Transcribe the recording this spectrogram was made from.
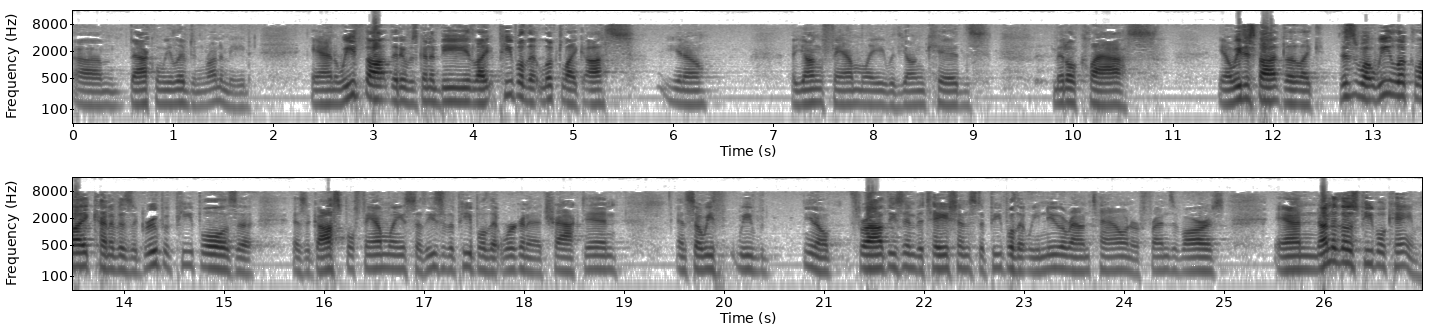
um, back when we lived in Runnymede. And we thought that it was going to be like people that looked like us, you know, a young family with young kids, middle class. You know, we just thought that like this is what we look like kind of as a group of people, as a as a gospel family. So these are the people that we're going to attract in. And so we we you know throw out these invitations to people that we knew around town or friends of ours, and none of those people came.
